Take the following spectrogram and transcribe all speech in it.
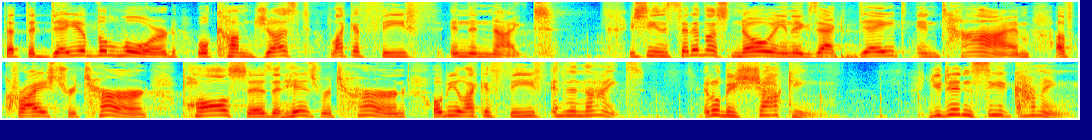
that the day of the Lord will come just like a thief in the night. You see, instead of us knowing an exact date and time of Christ's return, Paul says that his return will be like a thief in the night. It'll be shocking. You didn't see it coming.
